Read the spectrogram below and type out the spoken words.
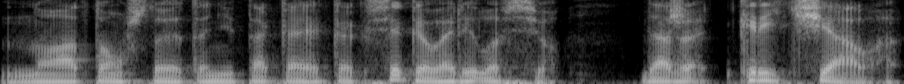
Но о том, что это не такая, как все, говорило все. Даже кричала.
